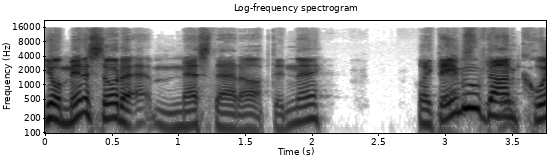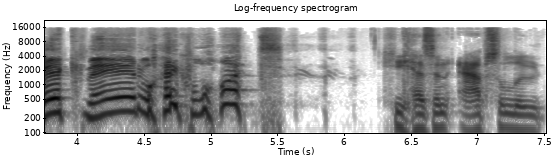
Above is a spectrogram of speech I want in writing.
Yo, Minnesota messed that up, didn't they? Like they yes, moved they on quick, man. Like what? He has an absolute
